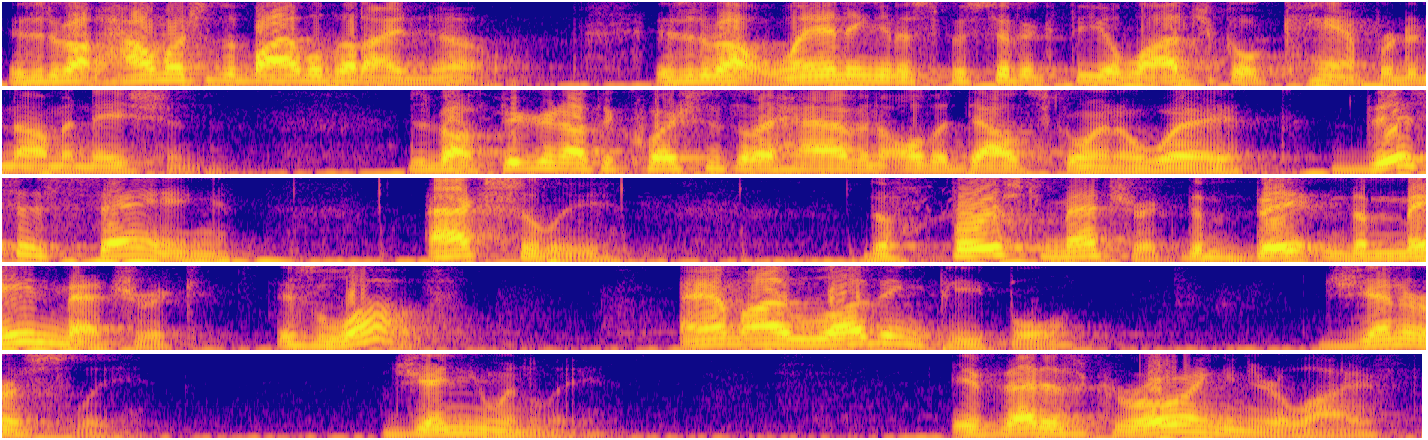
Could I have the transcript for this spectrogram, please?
Is it about how much of the Bible that I know? Is it about landing in a specific theological camp or denomination? Is it about figuring out the questions that I have and all the doubts going away? This is saying, actually, the first metric, the, ba- the main metric, is love. Am I loving people generously, genuinely? If that is growing in your life,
